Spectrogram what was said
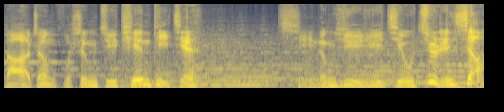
大丈夫生居天地间，岂能郁郁久居人下？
